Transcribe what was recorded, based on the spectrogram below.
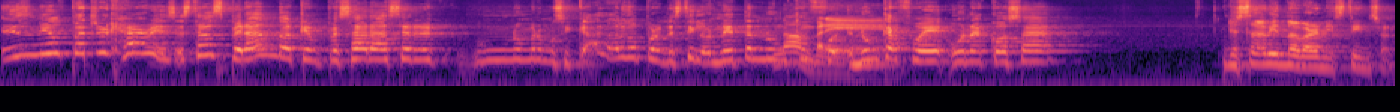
es Neil Patrick Harris. Estaba esperando a que empezara a hacer un número musical algo por el estilo. Neta, nunca, fue, nunca fue una cosa. Yo estaba viendo a Barney Stinson.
